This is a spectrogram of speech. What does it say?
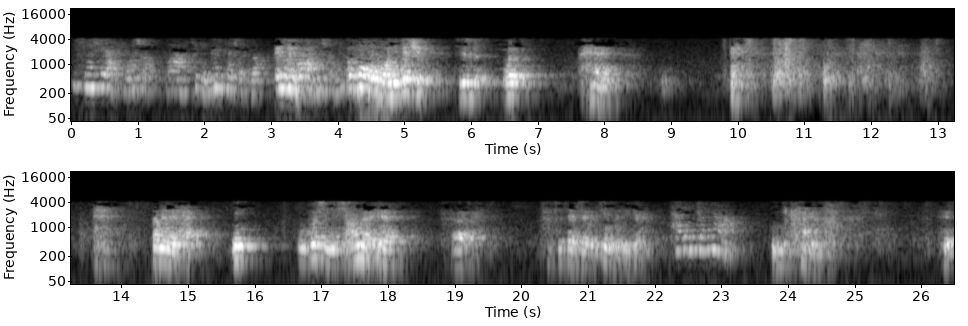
你喜欢谁呀？听我说，我去给门人家说说。哎，我把你说。不不不，你别去。其实我，哎，哎，大妹妹，你，我心里想那个人。他他就在这个镜子里边。他给你照相了？你看看吧。嘿。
